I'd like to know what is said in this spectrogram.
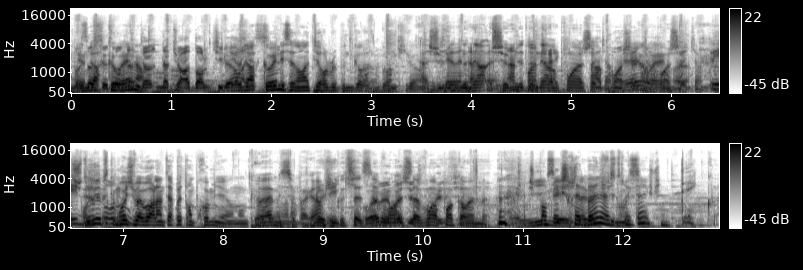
Bah, ça, Leonard dans Cohen. Natu- Natural Born Killer. Leonard et Cohen c'est- et c'est dans Natural Born Killer. Ah, je suis Leonard obligé de donner un, je donner un chacun. point à chacun. point chacun. Un point Ouais. chacun. Les Je suis deux désolé, parce que moi je vais avoir l'interprète en premier. hein, Donc, Ouais, euh, mais c'est pas grave. Écoute, ça, Ouais, ça vaut, ça un point quand même. Je Oui, pensais que je serais bonne à ce truc-là, aussi. je suis une deck quoi.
